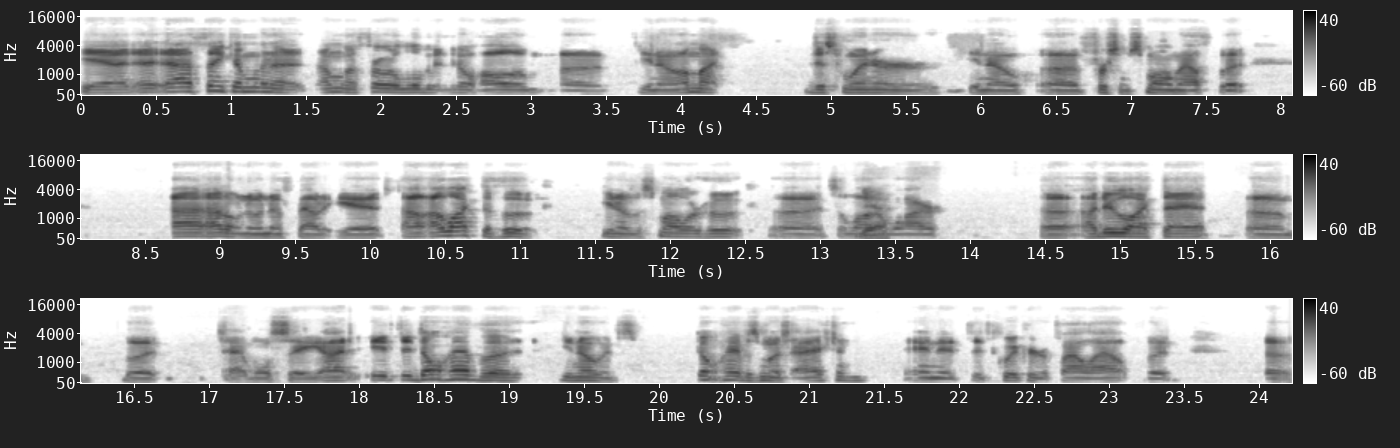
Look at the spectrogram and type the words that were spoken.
Yeah, I I think I'm gonna I'm gonna throw a little bit in Dale Hollow. Uh, you know, I might this winter, you know, uh, for some smallmouth, but I, I don't know enough about it yet. I, I like the hook, you know, the smaller hook. Uh, it's a lot of wire. Uh, I do like that, um, but uh, we'll see. I it, it don't have a you know it's don't have as much action and it, it's quicker to foul out, but uh,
